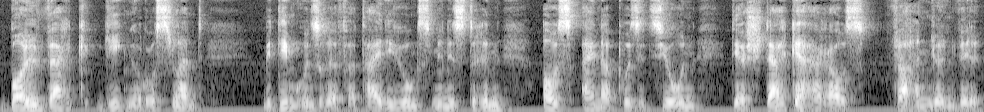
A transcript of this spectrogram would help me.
Bollwerk gegen Russland, mit dem unsere Verteidigungsministerin aus einer Position der Stärke heraus verhandeln will.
